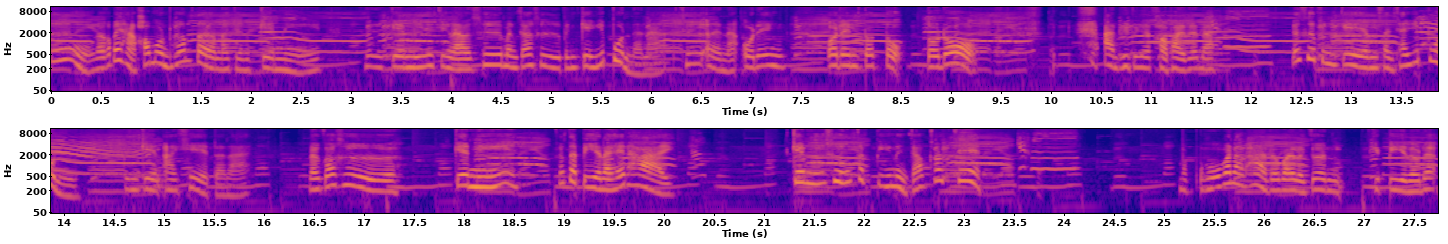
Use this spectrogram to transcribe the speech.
ซึ่งเราก็ไปหาข้อมูลเพิ่มเติมมาเกี่ยวกับเกมนี้ คือเกมนี้จริงๆแล้วชื่อมันก็คือเป็นเกมญี่ปุ่นอะนะ ชื่ออะไรนะโอเดงโอเดนโตโตโตโด อ่านผิดเลยขออภัยด้วยนะ ก็คือเป็นเกมสัญชาติญี่ปุ่น เป็นเกมอาร์เคดอะนะ แล้วก็คือเกมนี้ตั้งแต่ปีอะไรให้ถ่าย เกมนี้คือตั้งแต่ปี 1997 แบบโอ้โหเวลาผ่านไปไวเหลือเกินกี่ปีแล้วเนี่ย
